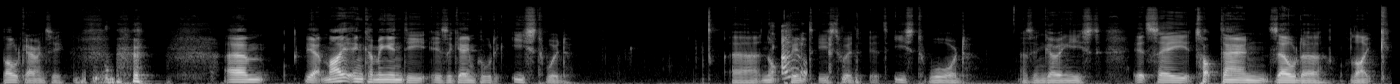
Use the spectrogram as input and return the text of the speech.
bold guarantee. um, yeah, my incoming indie is a game called Eastward. Uh, not Oh. Clint Eastwood, it's Eastward, as in going east. It's a top-down Zelda-like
